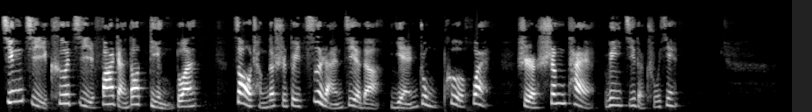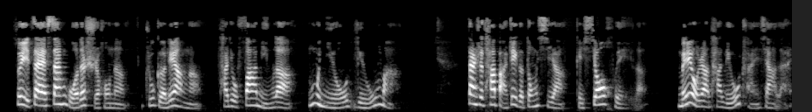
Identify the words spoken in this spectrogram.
经济科技发展到顶端，造成的是对自然界的严重破坏，是生态危机的出现。所以在三国的时候呢。诸葛亮啊，他就发明了木牛流马，但是他把这个东西啊给销毁了，没有让它流传下来。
